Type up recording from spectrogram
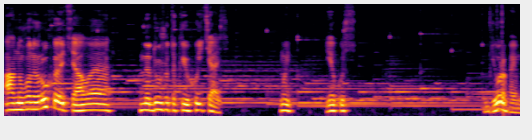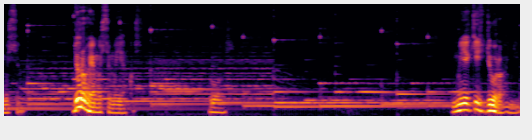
А, ну вони рухаються, але не дуже таки хуйтять. Ми якось. Дергаємося. Дергаємося ми якось. Ось. Ми якісь дюргані.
